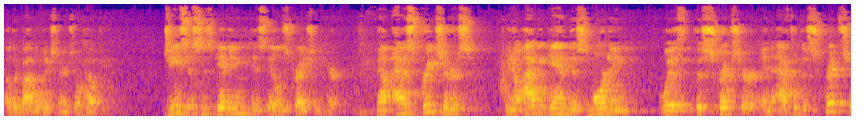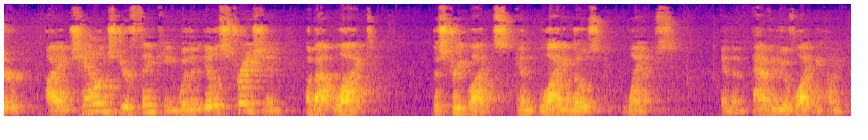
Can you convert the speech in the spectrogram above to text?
other Bible dictionaries will help you. Jesus is giving his illustration here. Now, as preachers, you know, I began this morning with the scripture, and after the scripture, I challenged your thinking with an illustration about light, the street lights, and lighting those lamps, and the avenue of light behind it.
